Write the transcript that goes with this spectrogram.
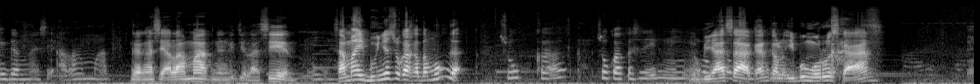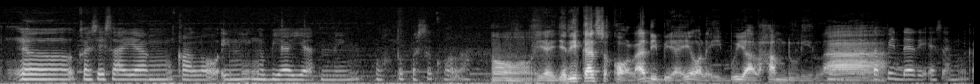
enggak ngasih alamat nggak ngasih alamat, nggak ngejelasin. Sama ibunya suka ketemu nggak? Suka suka ke sini Biasa kan kalau ibu ngurus kan? Eh, kasih sayang kalau ini ngebiayat neng waktu pas sekolah Oh iya, jadi kan sekolah dibiayai oleh ibu ya alhamdulillah. tapi dari SMK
